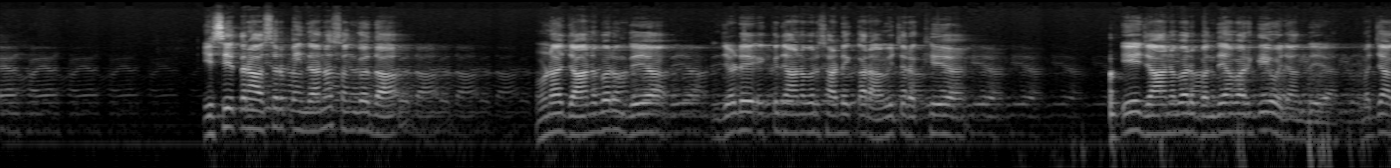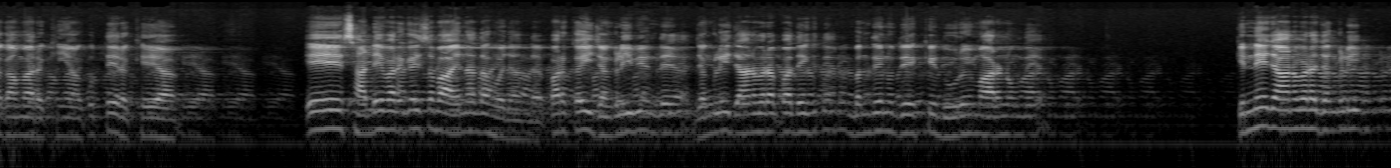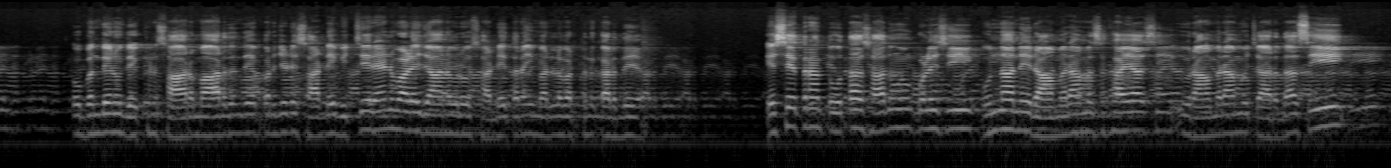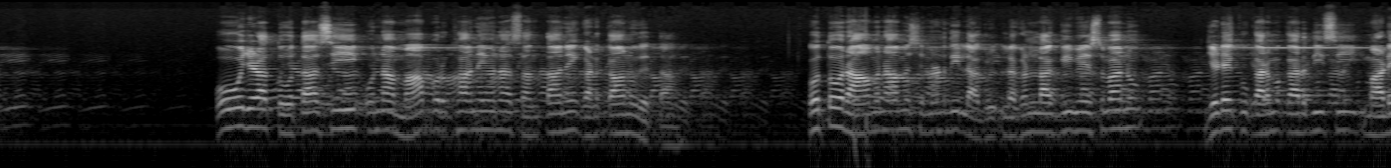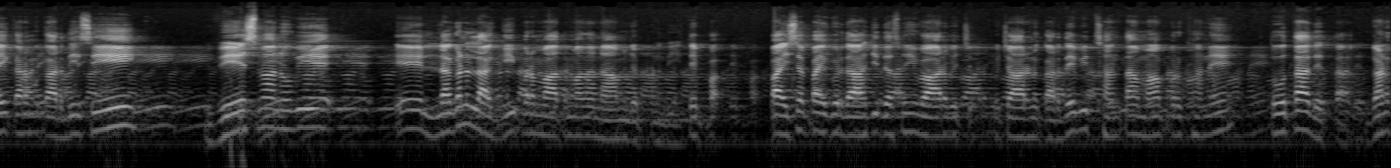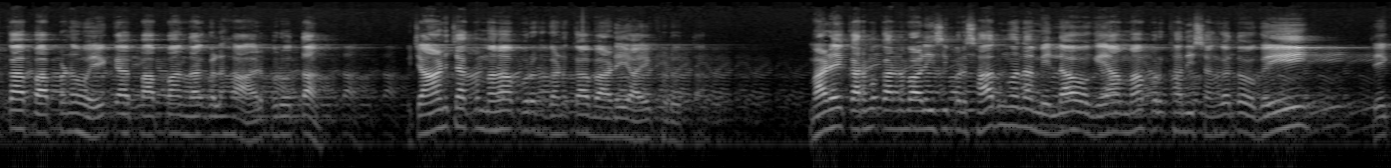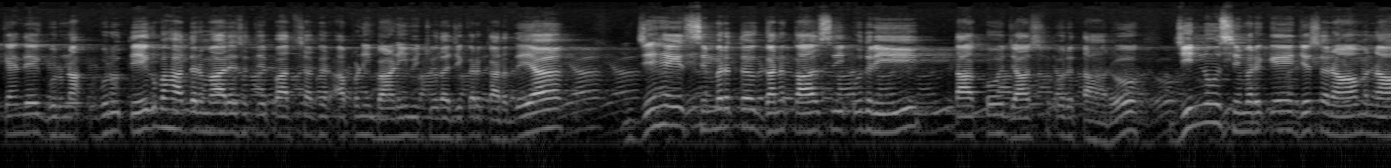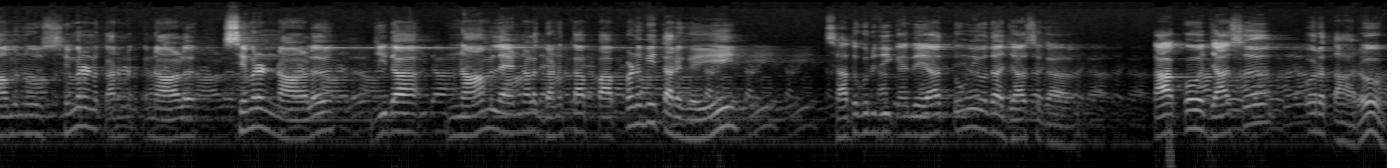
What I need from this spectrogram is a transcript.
ਇਸੇ ਤਰ੍ਹਾਂ ਅਸਰ ਪੈਂਦਾ ਨਾ ਸੰਗਤ ਦਾ। ਹੁਣ ਆਹ ਜਾਨਵਰ ਹੁੰਦੇ ਆ, ਜਿਹੜੇ ਇੱਕ ਜਾਨਵਰ ਸਾਡੇ ਘਰਾਂ ਵਿੱਚ ਰੱਖੇ ਆ, ਇਹ ਜਾਨਵਰ ਬੰਦਿਆਂ ਵਰਗੇ ਹੋ ਜਾਂਦੇ ਆ। ਮੱਝਾਂ, ਗਾਵਾਂ ਰੱਖੀਆਂ, ਕੁੱਤੇ ਰੱਖੇ ਆ। ਇਹ ਸਾਡੇ ਵਰਗਾ ਹੀ ਸੁਭਾਅ ਇਹਨਾਂ ਦਾ ਹੋ ਜਾਂਦਾ। ਪਰ ਕਈ ਜੰਗਲੀ ਵੀ ਹੁੰਦੇ ਆ। ਜੰਗਲੀ ਜਾਨਵਰ ਆਪਾਂ ਦੇਖਦੇ ਆ ਬੰਦੇ ਨੂੰ ਦੇਖ ਕੇ ਦੂਰੋਂ ਹੀ ਮਾਰਨ ਆਉਂਦੇ ਆ। ਕਿੰਨੇ ਜਾਨਵਰ ਆ ਜੰਗਲੀ? ਉਹ ਬੰਦੇ ਨੂੰ ਦੇਖਣ ਸਾਰ ਮਾਰ ਦਿੰਦੇ ਆ, ਪਰ ਜਿਹੜੇ ਸਾਡੇ ਵਿੱਚੇ ਰਹਿਣ ਵਾਲੇ ਜਾਨਵਰ, ਉਹ ਸਾਡੇ ਤਰ੍ਹਾਂ ਹੀ ਮਰਨ ਵਰਤਨ ਕਰਦੇ ਆ। ਇਸੇ ਤਰ੍ਹਾਂ ਤੋਤਾ ਸਾਧੂਆਂ ਕੋਲੇ ਸੀ, ਉਹਨਾਂ ਨੇ ਰਾਮ ਰਾਮ ਸਿਖਾਇਆ ਸੀ, ਉਹ ਰਾਮ ਰਾਮ ਉਚਾਰਦਾ ਸੀ। ਉਹ ਜਿਹੜਾ ਤੋਤਾ ਸੀ, ਉਹਨਾਂ ਮਹਾਂਪੁਰਖਾਂ ਨੇ, ਉਹਨਾਂ ਸੰਤਾਂ ਨੇ ਗਣਕਾਂ ਨੂੰ ਦਿੱਤਾ। ਉਹ ਤੋਂ ਰਾਮ ਨਾਮ ਸਿਮਰਨ ਦੀ ਲੱਗ- ਲਗਨ ਲੱਗ ਗਈ ਵੇਸਵਾ ਨੂੰ। ਜਿਹੜੇ ਕੁਕਰਮ ਕਰਦੀ ਸੀ, ਮਾੜੇ ਕਰਮ ਕਰਦੀ ਸੀ, ਵੇਸਵਾ ਨੂੰ ਵੀ ਇਹ ਇਹ ਲਗਨ ਲੱਗ ਗਈ ਪਰਮਾਤਮਾ ਦਾ ਨਾਮ ਜਪਣ ਦੀ। ਤੇ ਭਾਈ ਸਾਹਿਬ, ਭਾਈ ਗੁਰਦਾਸ ਜੀ ਦਸਵੀਂ ਵਾਰ ਵਿੱਚ ਉਚਾਰਨ ਕਰਦੇ ਵੀ ਸੰਤਾਂ, ਮਹਾਂਪੁਰਖਾਂ ਨੇ ਤੋਤਾ ਦਿੱਤਾ। ਗਣਕਾ ਪਾਪਣ ਹੋਏ ਕੈ ਪਾਪਾਂ ਦਾ ਗਲਹਾਰ ਪਰੋਤਾ। ਉਚਾਣ ਚੱਕ ਮਹਾਪੁਰਖ ਗਣਕਾ ਬਾੜੇ ਆਏ ਖੜੋਤਾ। ਮਾੜੇ ਕਰਮ ਕਰਨ ਵਾਲੀ ਸੀ, ਪਰ ਸਾਧੂਆਂ ਦਾ ਮੇਲਾ ਹੋ ਗਿਆ, ਮਹਾਂਪੁਰਖਾਂ ਦੀ ਸੰਗਤ ਹੋ ਗਈ। ਤੇ ਕਹਿੰਦੇ ਗੁਰੂ ਨਾ- ਗੁਰੂ ਤੇਗ ਬਹਾਦਰ ਮਹਾਰੇ ਸੱਚੇ ਪਾਤਸ਼ਾਹ ਫਿਰ ਆਪਣੀ ਬਾਣੀ ਵਿੱਚ ਉਹਦਾ ਜ਼ਿਕਰ ਕਰਦੇ ਆ। ਜਿਹੇ ਸਿਮਰਤ ਗਨ ਕਾਲਸੀ ਉਧਰੀ, ਤਾਕੋ ਜਸ ਉਰ ਧਾਰੋ। ਜਿਹਨੂੰ ਸਿਮਰ ਕੇ ਜਿਸ RAM ਨਾਮ ਨੂੰ ਸਿਮਰਨ ਕਰਨ ਨਾਲ, ਸਿਮਰਨ ਨਾਲ ਜਿਹਦਾ ਨਾਮ ਲੈਣ ਨਾਲ ਗਣਕਾ ਪਾਪਣ ਵੀ ਤਰ ਗਈ। ਸਤਿਗੁਰੂ ਜੀ ਕਹਿੰਦੇ ਆ, ਤੂੰ ਵੀ ਉਹਦਾ ਜਸ ਗਾ। ਤਾਕੋ ਜਸ ਔਰ ਧਾਰੋ।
